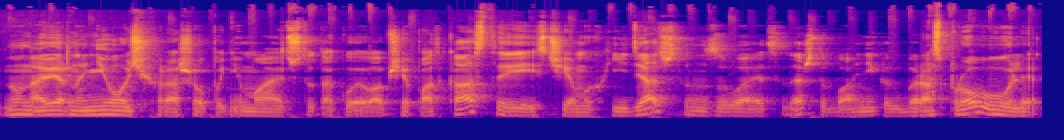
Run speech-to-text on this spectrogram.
ну, наверное, не очень хорошо понимают, что такое вообще подкасты и с чем их едят, что называется, да, чтобы они как бы распробовали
